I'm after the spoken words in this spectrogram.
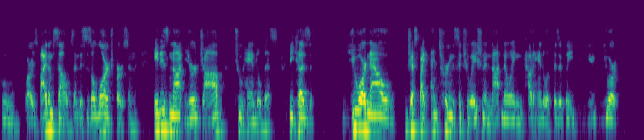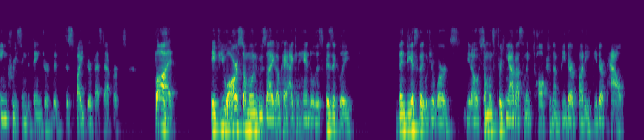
who is by themselves and this is a large person, it is not your job to handle this because you are now just by entering the situation and not knowing how to handle it physically, you, you are increasing the danger despite your best efforts. But if you are someone who's like, okay, I can handle this physically, then de-escalate with your words. You know, if someone's freaking out about something, talk to them, be their buddy, be their pal.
